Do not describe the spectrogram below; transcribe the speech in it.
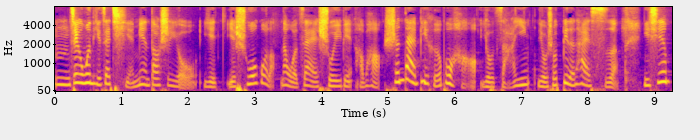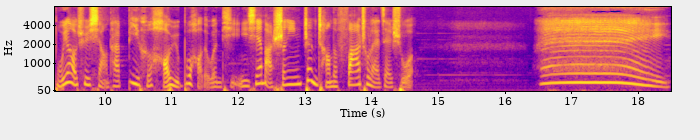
嗯，这个问题在前面倒是有也也说过了，那我再说一遍好不好？声带闭合不好，有杂音，有时候闭得太死，你先不要去想它闭合好与不好的问题，你先把声音正常的发出来再说。哎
